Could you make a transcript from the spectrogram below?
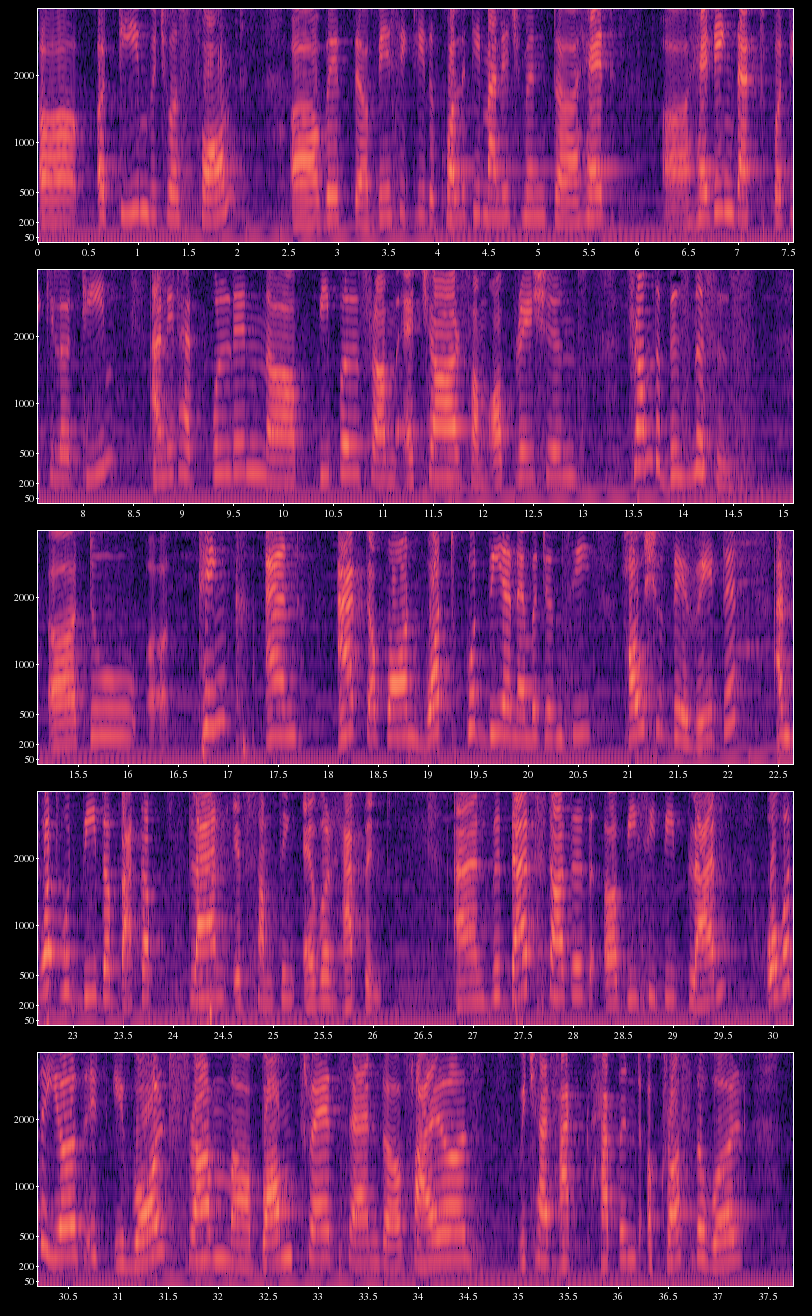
uh, a team which was formed uh, with uh, basically the quality management uh, head uh, heading that particular team and it had pulled in uh, people from HR, from operations, from the businesses to think and act upon what could be an emergency, how should they rate it, and what would be the backup plan if something ever happened. And with that started a BCP plan. Over the years, it evolved from uh, bomb threats and uh, fires which had ha happened across the world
